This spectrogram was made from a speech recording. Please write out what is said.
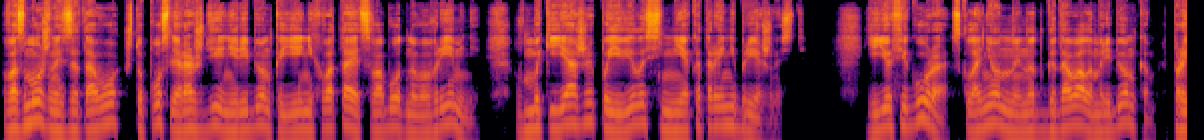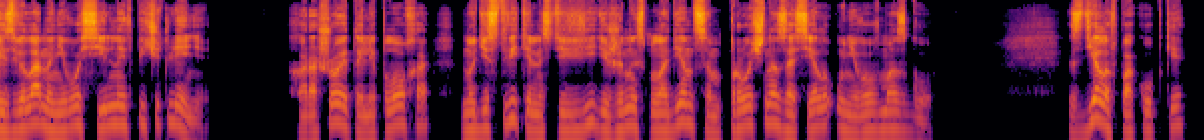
Возможно, из-за того, что после рождения ребенка ей не хватает свободного времени, в макияже появилась некоторая небрежность. Ее фигура, склоненная над годовалым ребенком, произвела на него сильное впечатление. хорошо это или плохо, но действительность в виде жены с младенцем прочно засела у него в мозгу. Сделав покупки,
